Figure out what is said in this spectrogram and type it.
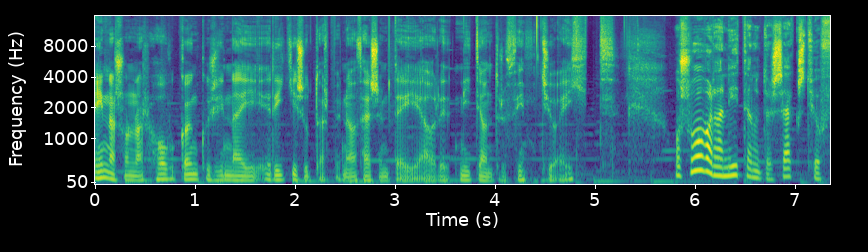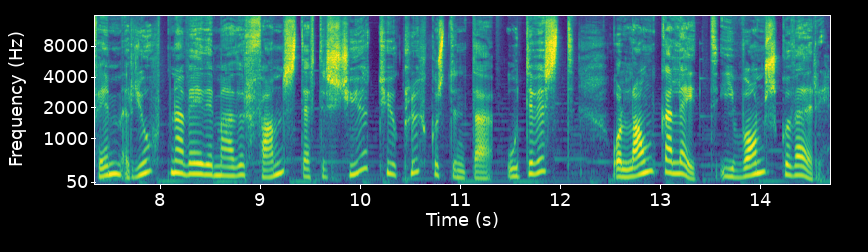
Einarssonar hófu göngu sína í ríkisútvarpinu á þessum degi árið 1951. Og svo var það 1965 rjúpna veiði maður fannst eftir 70 klukkustunda útivist og langa leitt í vonsku veðri.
